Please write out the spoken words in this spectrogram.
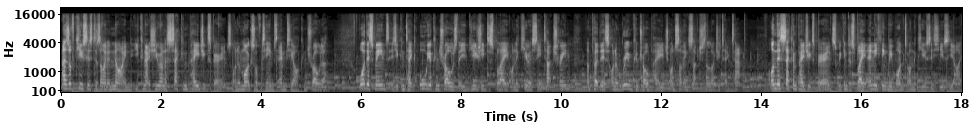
As of QSYS Designer 9, you can actually run a second page experience on a Microsoft Teams MTR controller. What this means is you can take all your controls that you'd usually display on a QSC touchscreen and put this on a room control page on something such as the Logitech Tap. On this second page experience, we can display anything we want on the QSYS UCI.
